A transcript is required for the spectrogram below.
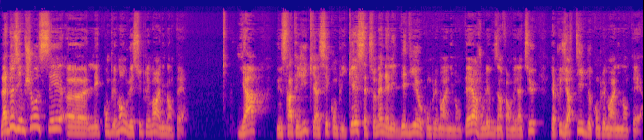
La deuxième chose, c'est euh, les compléments ou les suppléments alimentaires. Il y a une stratégie qui est assez compliquée. Cette semaine, elle est dédiée aux compléments alimentaires. Je voulais vous informer là-dessus. Il y a plusieurs types de compléments alimentaires.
